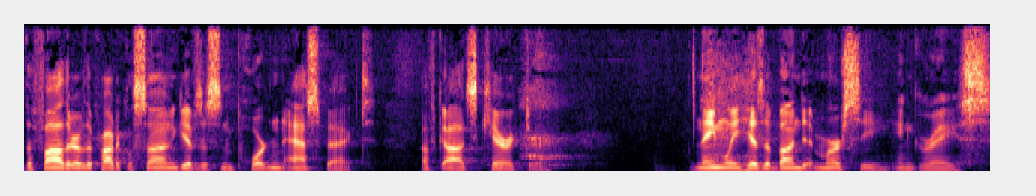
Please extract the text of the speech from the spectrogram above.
the father of the prodigal son gives us an important aspect of God's character, namely his abundant mercy and grace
